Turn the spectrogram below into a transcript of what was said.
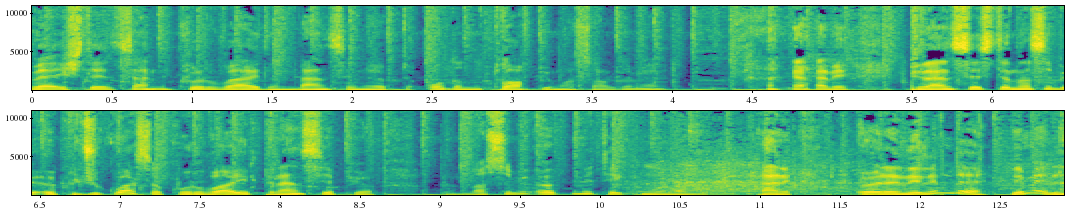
Ve işte sen kurbaydın ben seni öptüm. O da ne tuhaf bir masal değil mi? yani prenseste nasıl bir öpücük varsa kurbağayı prens yapıyor. Bu nasıl bir öpme tekniği ya? Yani öğrenelim de değil mi?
